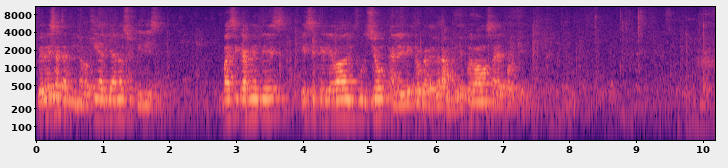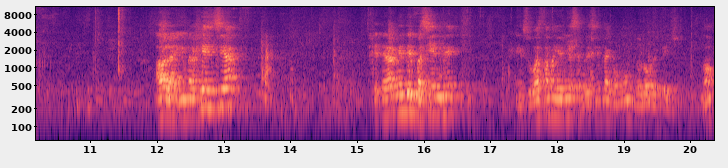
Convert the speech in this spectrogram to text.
Pero esa terminología ya no se utiliza. Básicamente es ST elevado en función al electrocardiograma y después vamos a ver por qué. Ahora, en emergencia, generalmente el paciente en su vasta mayoría se presenta como un dolor de pecho, ¿no?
